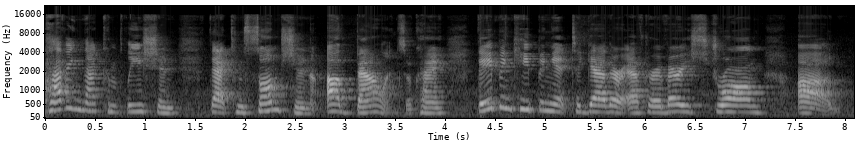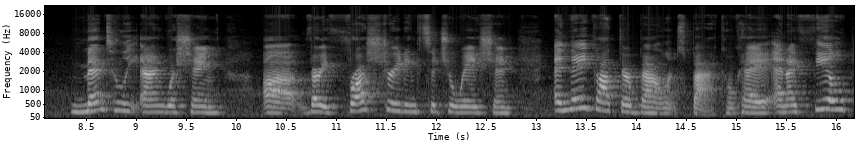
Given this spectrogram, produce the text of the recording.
having that completion, that consumption of balance, okay? They've been keeping it together after a very strong, uh, mentally anguishing, uh, very frustrating situation, and they got their balance back, okay? And I feel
